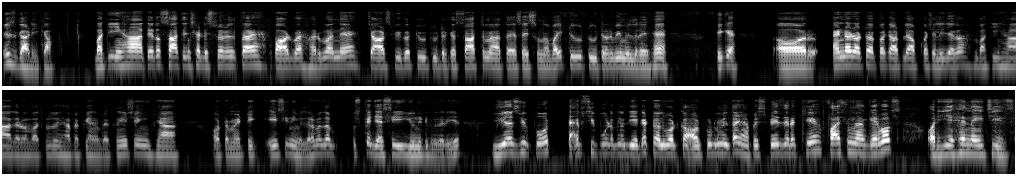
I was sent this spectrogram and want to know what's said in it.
इस गाड़ी का। बाकी यहाँ आते हैं तो सात इंच का डिस्प्ले मिलता है। पावर्ड बाय हरमन है। चार स्पीकर टू ट्विटर के साथ में आता है। सही सुना भाई टू ट्विटर भी मिल रहे हैं। ठीक है? और एंड्रॉइड ऑटो एप्पल कारप्ले आपका चली जाएगा। बाकी यहाँ अगर मैं बात करूँ तो यहाँ पे पियानो बैक फिनिशिंग यहाँ ऑटोमेटिक एसी नहीं मिल रहा। मतलब उसके जैसी यूनिट मिल रही है। USB port type C port अपना दिया गया। ट्वेल्व वोट का आउटपुट मिलता है। यहाँ पे स्पेस दे रखी है। फाइव स्पीड गेयर बॉक्स और ये है नई चीज़।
